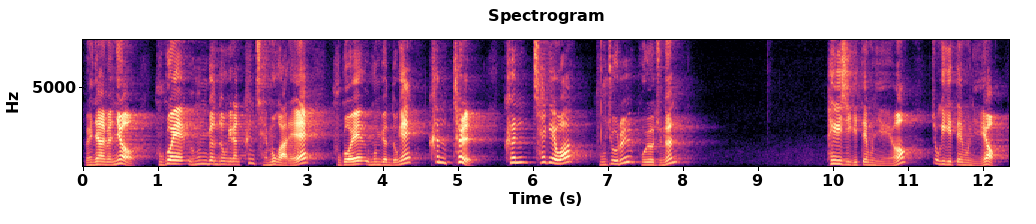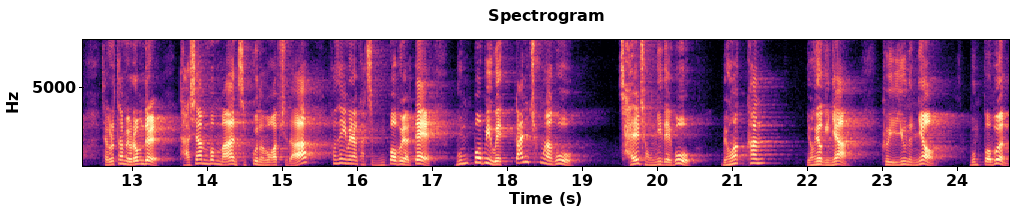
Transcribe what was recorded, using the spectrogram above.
왜냐하면요, 국어의 음운 변동이란 큰 제목 아래 국어의 음운 변동의 큰 틀, 큰 체계와 구조를 보여주는 페이지이기 때문이에요. 쪽이기 때문이에요. 자, 그렇다면 여러분들 다시 한 번만 짚고 넘어갑시다. 선생님이랑 같이 문법을 할 때 문법이 왜 깐총하고 잘 정리되고 명확한 영역이냐? 그 이유는요, 문법은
